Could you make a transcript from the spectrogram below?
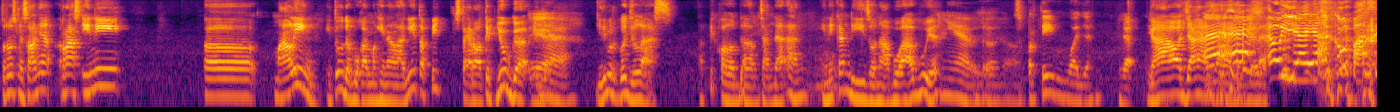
Terus misalnya ras ini eh maling itu udah bukan menghina lagi tapi stereotip juga Iya. iya. Jadi menurut gue jelas. Tapi kalau dalam candaan ini kan di zona abu-abu ya. Iya betul betul. Seperti wajah enggak Gak, oh, jangan, Eh, jangan. eh, oh iya ya, kok pasti.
